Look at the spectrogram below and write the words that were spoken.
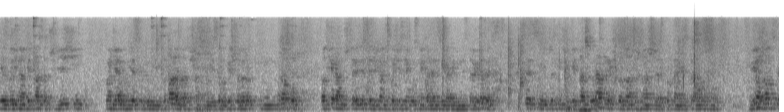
Jest godzina 15.30. Poniedziałek 22 listopada 2021 roku. Otwieram 49. posiedzenie 8 kadencji Rady Gminy Starogrowy. W sesji uczestniczy 15 radnych, to znaczy, że nasze spotkanie jest prawomocne wiążące.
